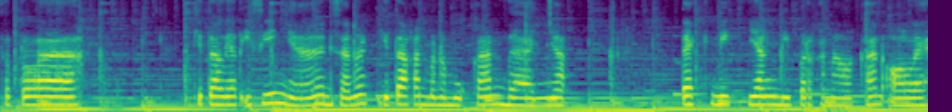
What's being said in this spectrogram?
Setelah kita lihat isinya di sana kita akan menemukan banyak teknik yang diperkenalkan oleh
